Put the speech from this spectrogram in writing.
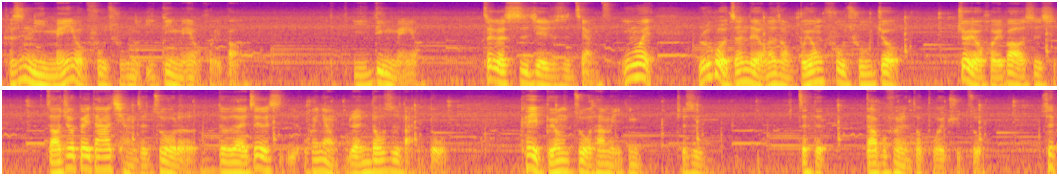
可是你没有付出，你一定没有回报，一定没有。这个世界就是这样子。因为如果真的有那种不用付出就就有回报的事情，早就被大家抢着做了，对不对？这个是我跟你讲，人都是懒惰，可以不用做，他们一定就是真的，大部分人都不会去做。所以。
